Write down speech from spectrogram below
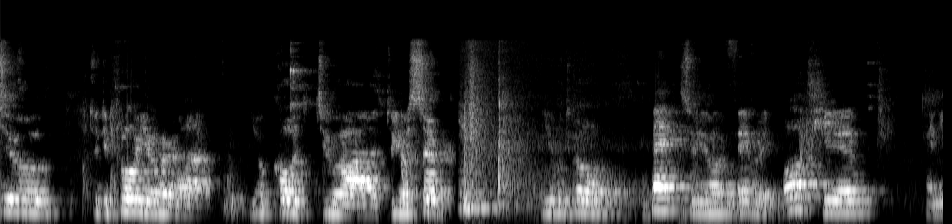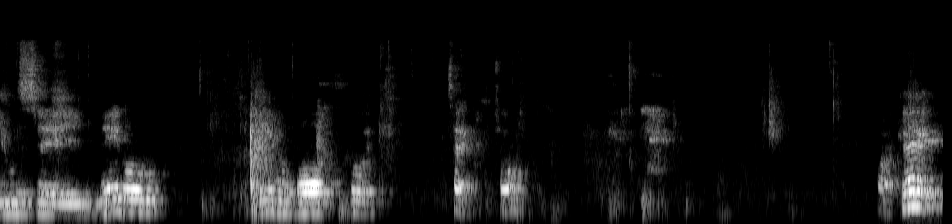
to to deploy your uh, your code to uh, to your server. You would go back to your favorite bot here, and you would say enable enable bot it tech talk. Okay,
